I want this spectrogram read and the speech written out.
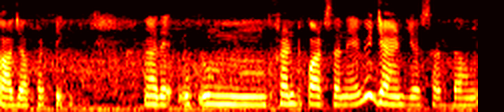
కాజా పట్టి. అదే ఫ్రంట్ పార్ట్స్ అనేవి జాయింట్ చేసేద్దాము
